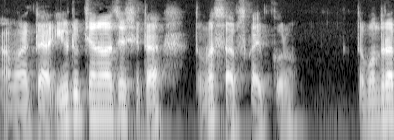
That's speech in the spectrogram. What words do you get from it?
আমার একটা ইউটিউব চ্যানেল আছে সেটা তোমরা সাবস্ক্রাইব করো। তো বন্ধুরা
